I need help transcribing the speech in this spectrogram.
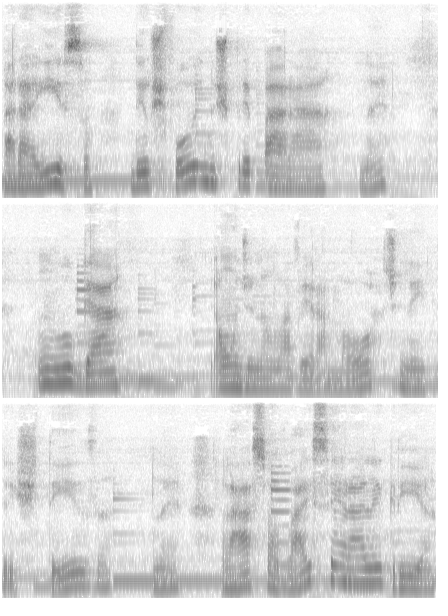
Para isso, Deus foi nos preparar, né? Um lugar onde não haverá morte nem tristeza, né? Lá só vai ser alegria,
